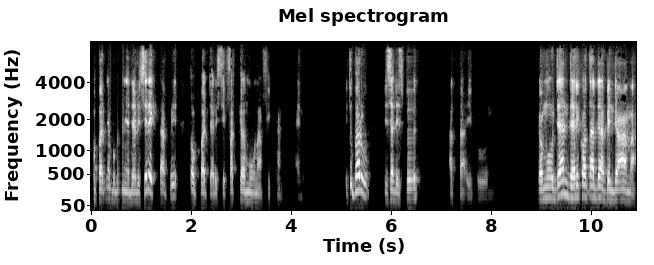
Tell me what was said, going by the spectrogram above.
tobatnya bukannya dari syirik, tapi tobat dari sifat kemunafikan. Nah, ini. Itu baru bisa disebut at-taibun. Kemudian dari kota Da bin Da'amah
